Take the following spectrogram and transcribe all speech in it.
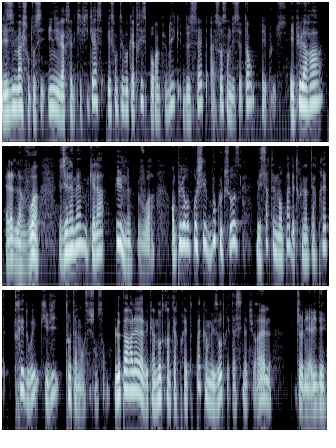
Les images sont aussi universelles qu'efficaces et sont évocatrices pour un public de 7 à 77 ans et plus. Et puis Lara, elle a de la voix. Je dirais même qu'elle a une voix. On peut lui reprocher beaucoup de choses, mais certainement pas d'être une interprète très douée qui vit totalement ses chansons. Le parallèle avec un autre interprète pas comme les autres est assez naturel. Johnny Hallyday,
